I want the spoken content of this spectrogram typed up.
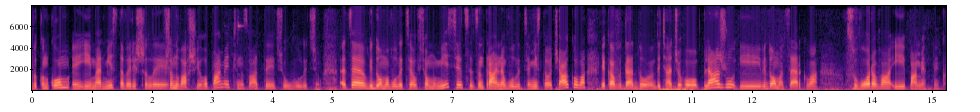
виконком і мер міста вирішили, вшанувавши його пам'ять, назвати цю вулицю. Це відома вулиця у всьому місті. Це центральна вулиця міста Очакова, яка веде до дитячого пляжу, і відома церква Суворова і пам'ятник.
